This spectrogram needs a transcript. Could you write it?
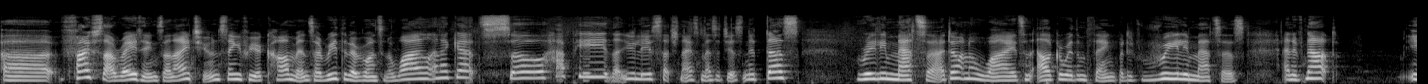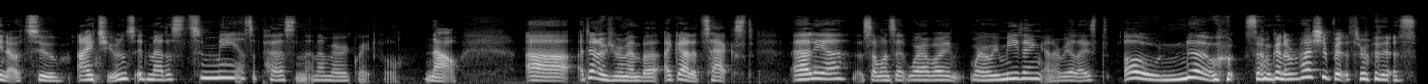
uh, five star ratings on iTunes. Thank you for your comments. I read them every once in a while, and I get so happy that you leave such nice messages. And it does really matter. I don't know why. It's an algorithm thing, but it really matters. And if not, you know, to iTunes, it matters to me as a person, and I'm very grateful. Now, uh, I don't know if you remember, I got a text earlier that someone said, "Where are we? Where are we meeting?" And I realized, oh no! So I'm gonna rush a bit through this.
